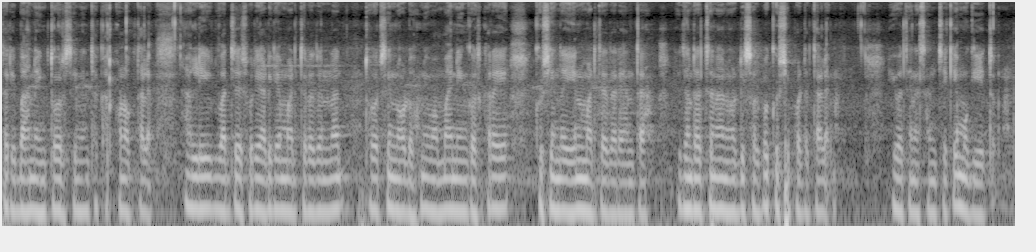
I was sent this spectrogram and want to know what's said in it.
ಸರಿ, ಬಾ, ನಿಂಗೆ ತೋರಿಸ್ತೀನಿ ಅಂತ ಕರ್ಕೊಂಡು ಹೋಗ್ತಾಳೆ. ಅಲ್ಲಿ ವಜ್ರೇಶ್ವರಿ ಅಡುಗೆ ಮಾಡ್ತಿರೋದನ್ನು ತೋರಿಸಿ ನೋಡು. ನಿಮ್ಮ ಅಮ್ಮ ನಿಂಗೋಸ್ಕರ ಖುಷಿಯಿಂದ ಏನು ಮಾಡ್ತಾಯಿದ್ದಾರೆ ಅಂತ. ಇದನ್ನು ರಚನಾ ನೋಡಿ ಸ್ವಲ್ಪ ಖುಷಿ ಪಡುತ್ತಾಳೆ. ಇವತ್ತಿನ ಸಂಚಿಕೆ ಮುಗಿಯಿತು.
